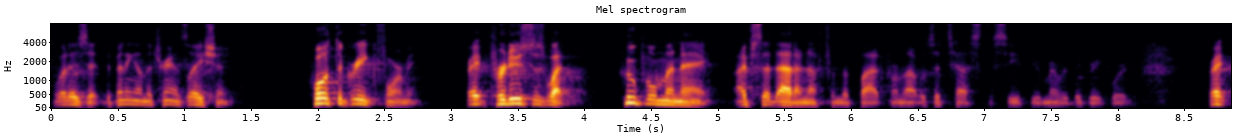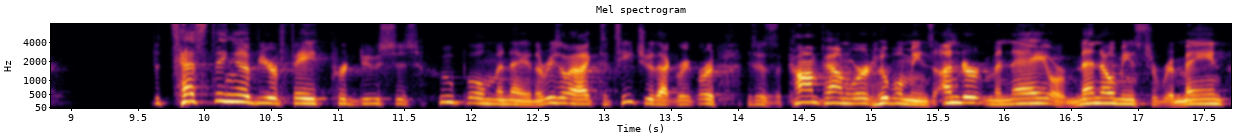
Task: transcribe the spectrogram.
What is it, depending on the translation? Quote the Greek for me, right? Produces what? hupomone. I've said that enough from the platform. That was a test to see if you remember the Greek word, right? The testing of your faith produces hupomone. And the reason I like to teach you that Greek word is it's a compound word. Hupo means under, mene or meno means to remain.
